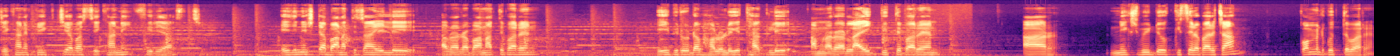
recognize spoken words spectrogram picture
যেখানে ফিকছি আবার সেখানেই ফিরে আসছে। এই জিনিসটা বানাতে চাইলে আপনারা বানাতে পারেন। এই ভিডিওটা ভালো লেগে থাকলে আপনারা লাইক দিতে পারেন। আর নেক্সট ভিডিও কিসের ব্যাপারে চান কমেন্ট করতে পারেন।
